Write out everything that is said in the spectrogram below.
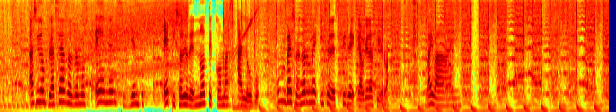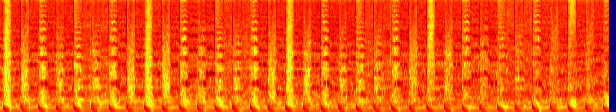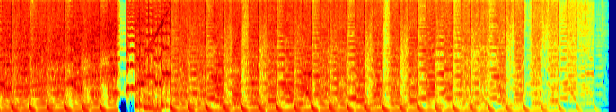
Ha sido un placer, nos vemos en el siguiente episodio de No te comas al lobo. Un beso enorme y se despide Gabriela Figueroa. Bye bye.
